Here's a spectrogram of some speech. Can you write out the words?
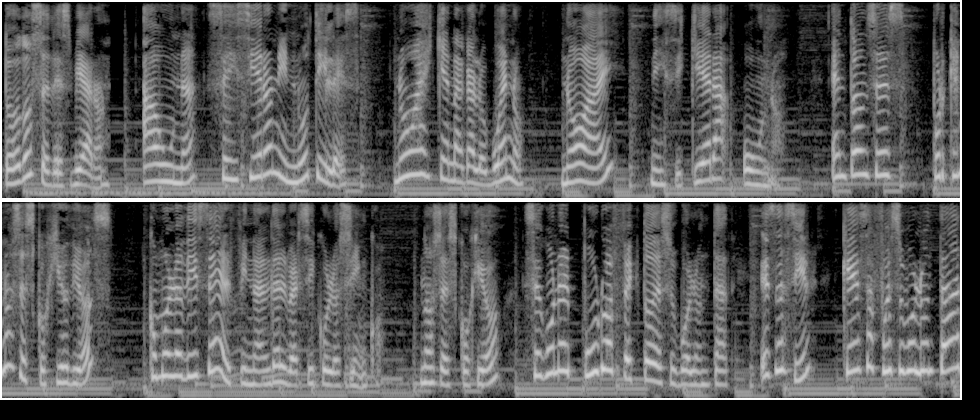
todos se desviaron, a una se hicieron inútiles, no hay quien haga lo bueno. No hay ni siquiera uno. Entonces, ¿por qué nos escogió Dios? Como lo dice el final del versículo 5. Nos escogió según el puro afecto de su voluntad. Es decir, que esa fue su voluntad.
